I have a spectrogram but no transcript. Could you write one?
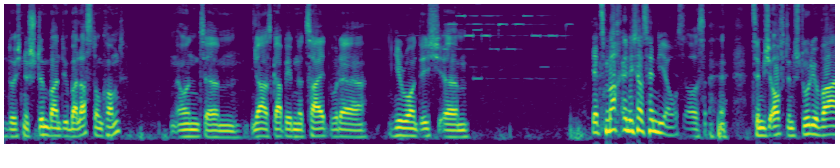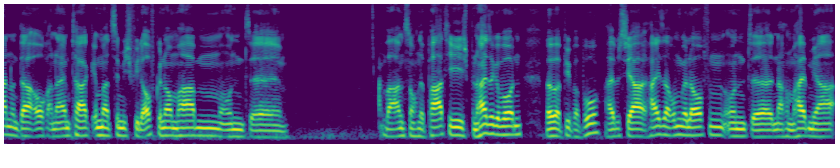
durch eine Stimmbandüberlastung kommt. Und ähm, ja, es gab eben eine Zeit, wo der Hero und ich ähm, Jetzt mach endlich das Handy aus. aus, ziemlich oft im Studio waren und da auch an einem Tag immer ziemlich viel aufgenommen haben und äh, war abends noch eine Party. Ich bin heiser geworden, war bei Pipapo, halbes Jahr heiser rumgelaufen und äh, nach einem halben Jahr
